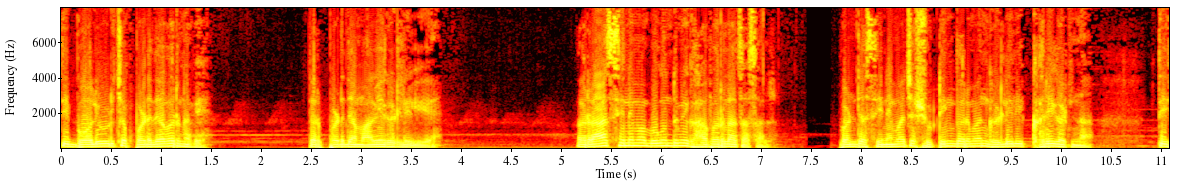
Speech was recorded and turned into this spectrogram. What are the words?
ती बॉलिवूडच्या पडद्यावर नव्हे तर पडद्यामागे घडलेली आहे. राज सिनेमा बघून तुम्ही घाबरलाच असाल पण त्या सिनेमाच्या शूटिंग दरम्यान घडलेली खरी घटना ती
